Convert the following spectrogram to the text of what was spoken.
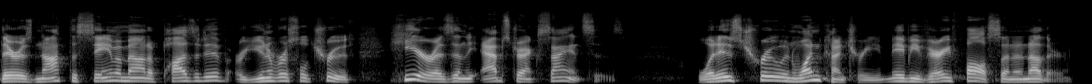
There is not the same amount of positive or universal truth here as in the abstract sciences. What is true in one country may be very false in another.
